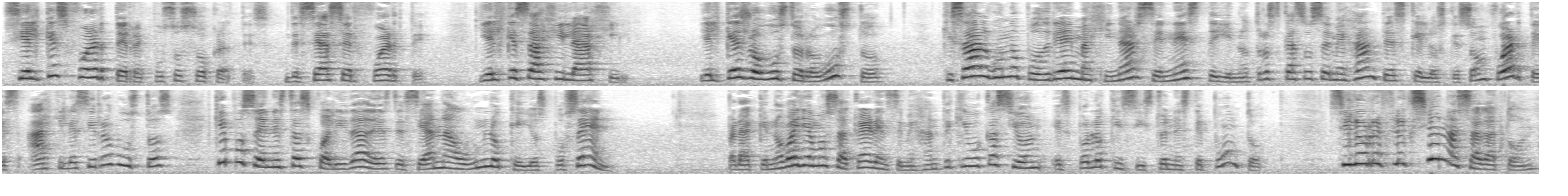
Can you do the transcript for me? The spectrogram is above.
Si el que es fuerte, repuso Sócrates, desea ser fuerte, y el que es ágil, ágil, y el que es robusto, robusto, quizá alguno podría imaginarse en este y en otros casos semejantes que los que son fuertes, ágiles y robustos, que poseen estas cualidades, desean aún lo que ellos poseen. Para que no vayamos a caer en semejante equivocación, es por lo que insisto en este punto. Si lo reflexionas, Agatón,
